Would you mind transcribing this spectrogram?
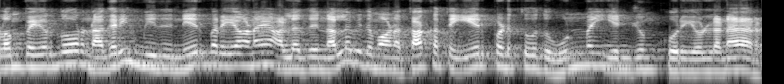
புலம்பெயர்ந்தோர் நகரின் மீது நேர்மறையான அல்லது நல்லவிதமான தாக்கத்தை ஏற்படுத்துவது உண்மை என்றும் கூறியுள்ளனர்.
